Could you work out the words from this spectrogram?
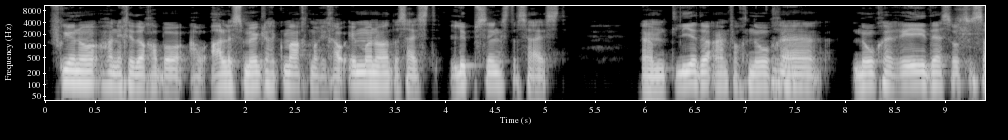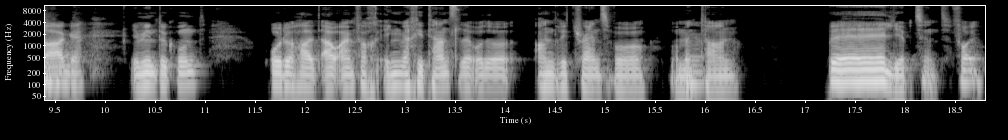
Früher noch habe ich jedoch aber auch alles Mögliche gemacht, mache ich auch immer noch. Das heißt Lip-Syncs, das heißt ähm, die Lieder einfach noch, äh, noch reden sozusagen im Hintergrund. Oder halt auch einfach irgendwelche Tänzler oder andere Trends, wo momentan ja. beliebt sind. Voll.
